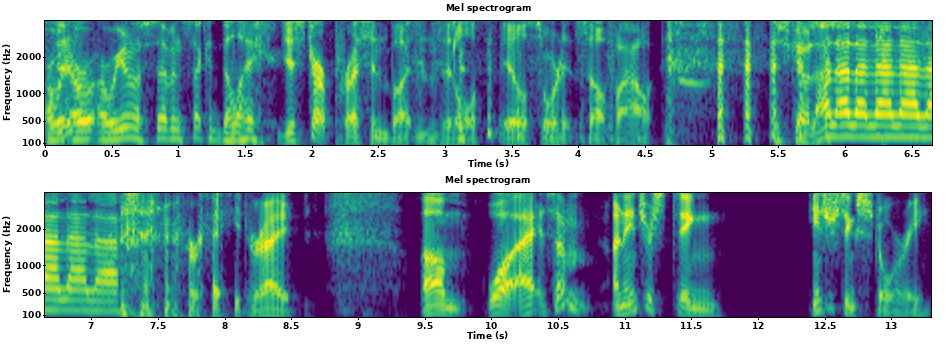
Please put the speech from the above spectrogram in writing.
Are we, are, are we on a seven second delay? just start pressing buttons. It'll it'll sort itself out. just go la la la la la la la la. right, right. Um, well, I, some an interesting interesting story,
